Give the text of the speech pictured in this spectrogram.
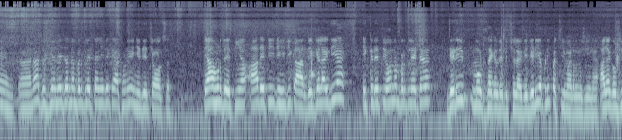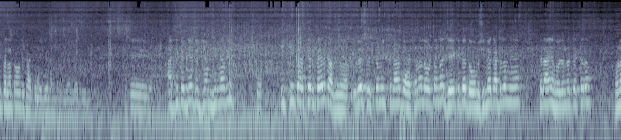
ਅਹ ਨਾ ਦੂਜੀਆਂ ਦੇ ਜਦ ਨੰਬਰ ਪਲੇਟਾਂ ਜਿਹਦੇ ਕਿਆ ਸੋਹਣੇ ਹੋਈਆਂ ਦੀਆਂ ਚੌਲਸ। ਤੇ ਆ ਹੁਣ ਦੇਤੀਆਂ ਆ ਦੇਤੀ ਜਿਹੀ ਜੀ ਕਾਰ ਦੇ ਅੱਗੇ ਲੱਗਦੀ ਹੈ। ਇੱਕ ਦੇਤੀ ਉਹ ਨੰਬਰ ਪਲੇਟ ਜਿਹੜੀ ਮੋਟਰਸਾਈਕਲ ਦੇ ਪਿੱਛੇ ਲੱਗਦੀ ਹੈ ਜਿਹੜੀ ਆਪਣੀ 25 ਮਾਡਲ ਮਸ਼ੀਨ ਹੈ। ਆ ਜਾ ਗੋਗੀ ਪਹਿਲਾਂ ਤਾਂ ਉਹ ਦਿਖਾ ਕੇ ਦੇ ਨੰਬਰ ਪਲੇਟ ਤੇ ਅੱਜ ਕੱਢੀਆਂ ਦੂਜੀਆਂ ਮਸ਼ੀਨਾਂ ਵੀ ਤੇ ਇੱਕ ਇੱਕ ਕਰਕੇ ਰਿਪੇਅਰ ਕਰਨੀ ਆ ਉਹਦੇ ਸਿਸਟਮ ਇੱਕ ਨਾਲ ਬਹੁਤ ਸੋਹਣਾ ਲੋਟ ਹੁੰਦਾ। ਜੇ ਕਿਤੇ ਦੋ ਮਸ਼ੀਨਾਂ ਕੱਢ ਲੈਂਦੇ ਆ ਫਿਰ ਐਂ ਹੋ ਜਾਂਦਾ ਚੱਕਰ। ਹੁਣ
